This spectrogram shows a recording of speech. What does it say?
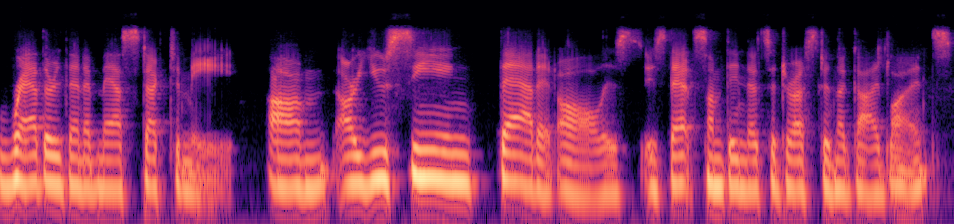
rather than a mastectomy? Um, are you seeing that at all? Is is that something that's addressed in the guidelines?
